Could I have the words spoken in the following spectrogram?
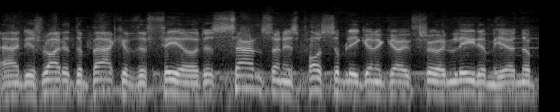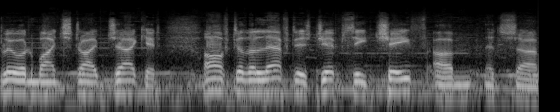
and he's right at the back of the field as Sanson is possibly going to go through and lead him here in the blue and white striped jacket. To the left is Gypsy Chief. Um, it's uh,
